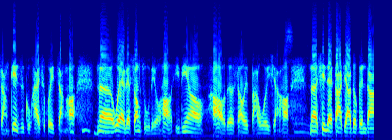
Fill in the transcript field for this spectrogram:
涨，电子股还是会涨，哈。那未来的双主流，哈，一定要好好的稍微把握一下，哈。那现在大家都跟大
